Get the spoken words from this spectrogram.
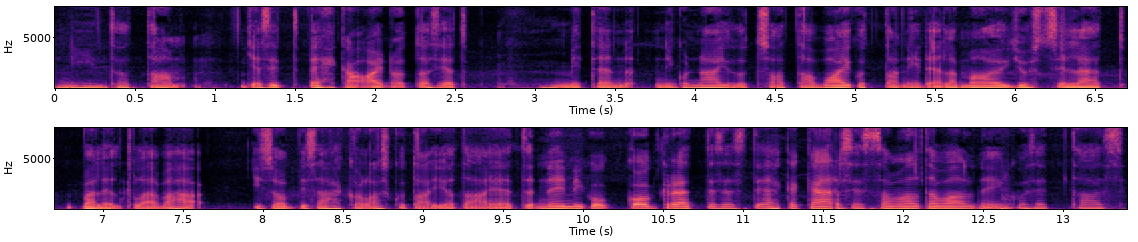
Niin tota, ja sitten ehkä ainoat asiat, miten niin nämä jutut saattaa vaikuttaa niiden elämään on just sillä, että välillä tulee vähän isompi sähkölasku tai jotain, että ne ei niin konkreettisesti ehkä kärsi samalla tavalla niin kuin sitten taas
